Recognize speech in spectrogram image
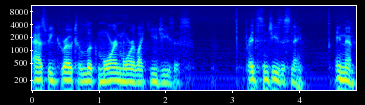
as we grow to look more and more like you, Jesus. Pray this in Jesus' name. Amen.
